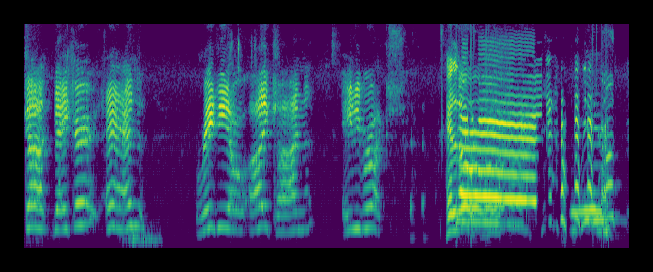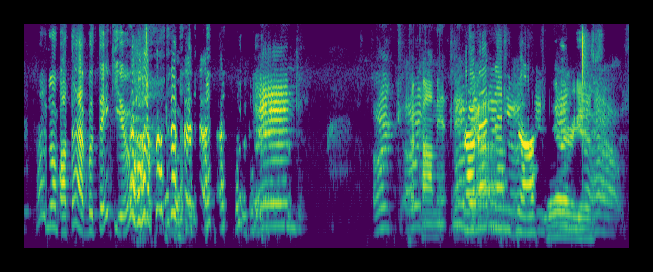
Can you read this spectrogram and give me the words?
Scott Baker, and radio icon Amy Brooks. hello. Yay! I don't know about that, but thank you. And our, our A comment. comment Comment ninja ninja. There he the is. house.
